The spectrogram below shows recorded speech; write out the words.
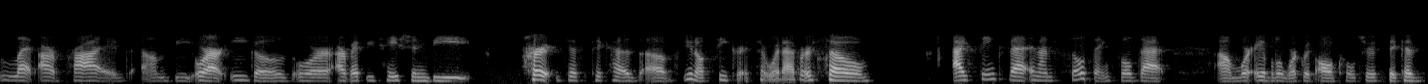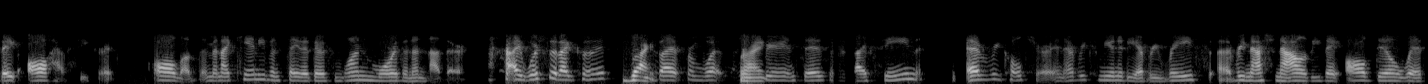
let our pride um, be or our egos or our reputation be hurt just because of you know secrets or whatever. So I think that, and I'm so thankful that um, we're able to work with all cultures because they all have secrets, all of them. And I can't even say that there's one more than another. I wish that I could, right? But from what my right. experience is, I've seen every culture and every community, every race, every nationality, they all deal with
